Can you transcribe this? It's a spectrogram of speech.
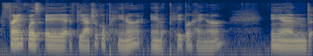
Frank was a theatrical painter and paper hanger, and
